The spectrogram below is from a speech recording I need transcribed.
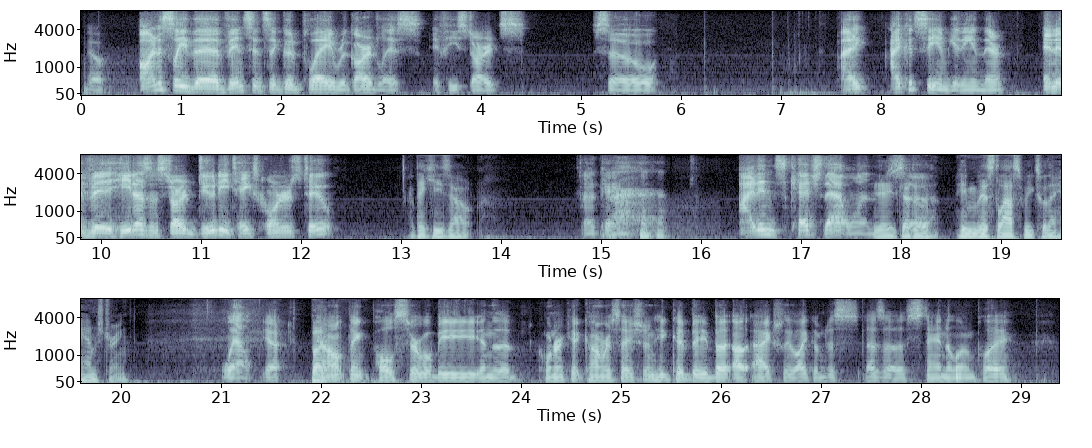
Yep. honestly, the Vincent's a good play regardless if he starts. So, I I could see him getting in there. And if it, he doesn't start, Duty takes corners too. I think he's out. Okay, I didn't catch that one. Yeah, he's so, got a. He missed last week's with a hamstring. Well, yeah. But And I don't think Polster will be in the corner kick conversation. He could be, but I I actually like him just as a standalone play. I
